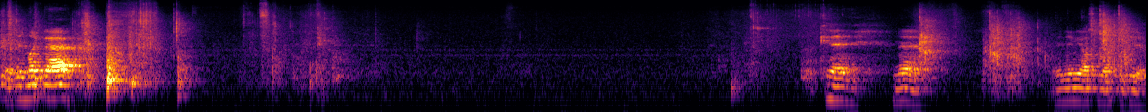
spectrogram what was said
Get it in like that. Okay, now, anything else we have to do?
